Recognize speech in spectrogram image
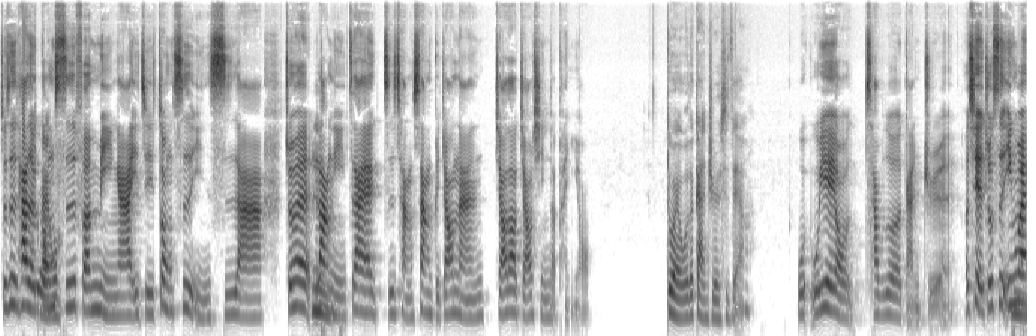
就是他的公私分明啊，以及重视隐私啊，就会让你在职场上比较难交到交心的朋友。对，我的感觉是这样，我我也有差不多的感觉，而且就是因为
